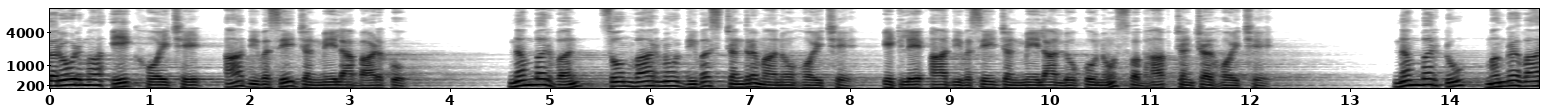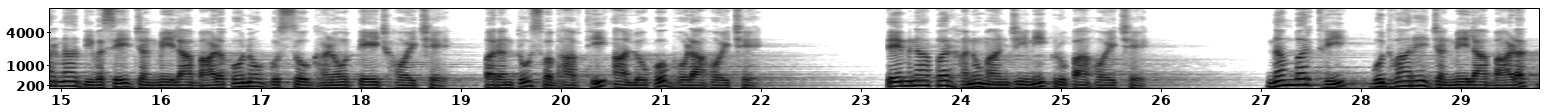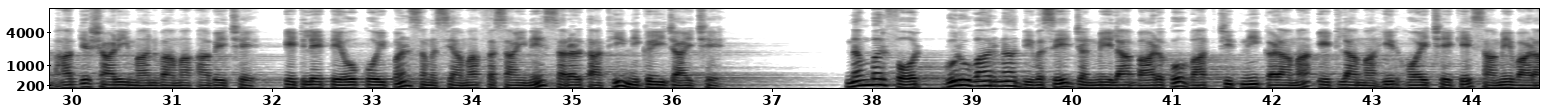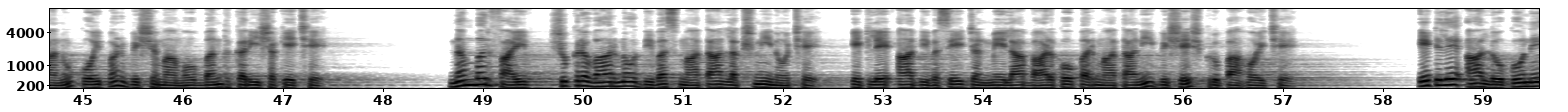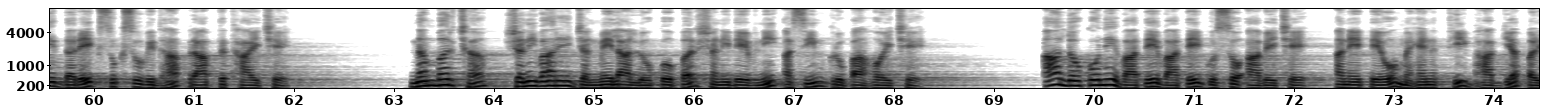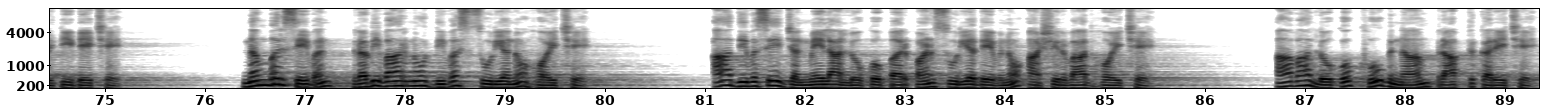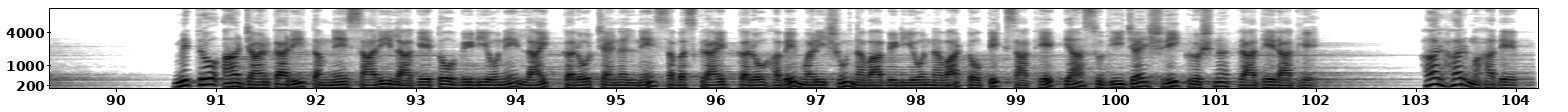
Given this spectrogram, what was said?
કરોડમાં એક હોય છે, આ દિવસે જન્મેલા બાળકો. નંબર વન, સોમવારનો દિવસ ચંદ્રમાનો હોય છે, એટલે આ દિવસે જન્મેલા લોકોનો સ્વભાવ ચંચળ હોય છે. નંબર ટુ, મંગળવારના દિવસે જન્મેલા બાળકોનો ગુસ્સો ઘણો તેજ હોય છે, પરંતુ સ્વભાવથી આ લોકો ભોળા હોય છે. તેમના પર હનુમાનજીની કૃપા હોય છે. નંબર થ્રી, બુધવારે જન્મેલા બાળક ભાગ્યશાળી માનવામાં આવે છે, એટલે તેઓ કોઈ પણ સમસ્યામાં ફસાઈને સરળતાથી નીકળી જાય છે. નંબર ફોર, ગુરુવારના દિવસે જન્મેલા બાળકો વાતચીતની કળામાં એટલા માહિર હોય છે કે સામેવાળાનું કોઈ પણ વિષમામો બંધ કરી શકે છે. નંબર ફાઇવ શુક્રવારનો દિવસ માતા લક્ષ્મીનો છે. એટલે આ દિવસે જન્મેલા બાળકો પર માતાની વિશેષ કૃપા હોય છે. એટલે આ લોકોને દરેક સુખ સુવિધા પ્રાપ્ત થાય છે. નંબર છ, શનિવારે જન્મેલા લોકો પર શનિદેવની અસીમ કૃપા હોય છે. આ લોકોને વાતે વાતે ગુસ્સો આવે છે અને તેઓ મહેનતથી ભાગ્ય પલટી દે છે. નંબર સેવન, રવિવારનો દિવસ સૂર્યનો હોય છે. આ દિવસે જન્મેલા લોકો પર પણ સૂર્યદેવનો આશીર્વાદ હોય છે. આવા લોકો ખૂબ નામ પ્રાપ્ત કરે છે. મિત્રો, આ જાણકારી તમને સારી લાગે તો વિડીયોને લાઈક કરો, ચેનલને સબસ્ક્રાઇબ કરો. હવે મળીશું નવા વીડિયો, નવા ટોપિક સાથે. ત્યાં સુધી જય શ્રી કૃષ્ણ. રાધે રાધે. હર હર મહાદેવ.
